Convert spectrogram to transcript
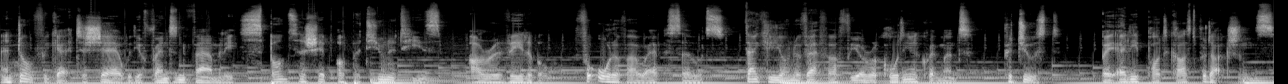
and don't forget to share with your friends and family. Sponsorship opportunities are available for all of our episodes. Thank you, Yona Vefa, for your recording equipment. Produced by Ellie Podcast Productions.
